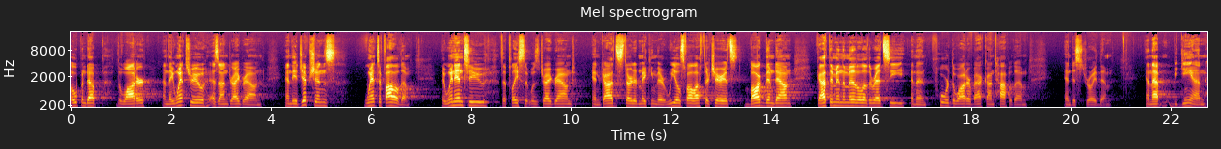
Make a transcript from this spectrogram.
opened up the water and they went through as on dry ground. And the Egyptians went to follow them. They went into the place that was dry ground, and God started making their wheels fall off their chariots, bogged them down, got them in the middle of the Red Sea, and then poured the water back on top of them and destroyed them. And that began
